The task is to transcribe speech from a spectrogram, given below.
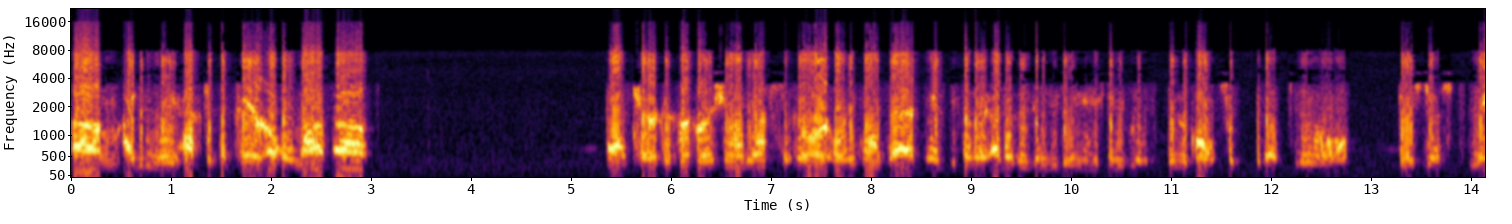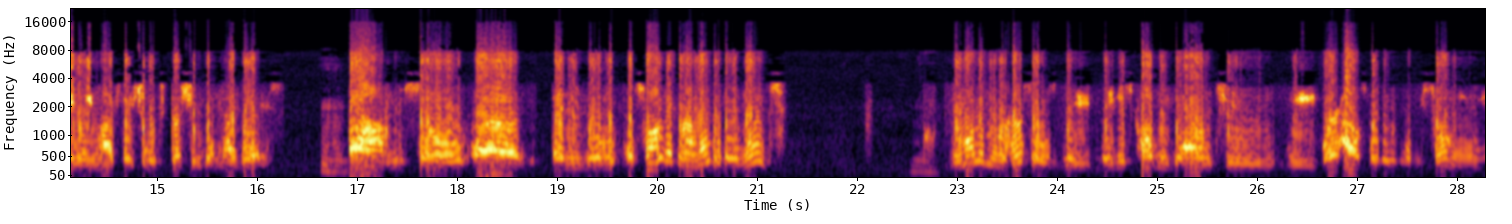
um, I didn't really have to prepare a whole lot of uh, character preparation, I guess, or, or anything like that, and because I, I wasn't going to be doing anything really physical for the role. It was just mainly my facial expressions and my voice. Mhm. Um, so, uh, and there, as far as I can remember, there weren't there weren't rehearsals. They they just called me down to the warehouse where they were going to be filming,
